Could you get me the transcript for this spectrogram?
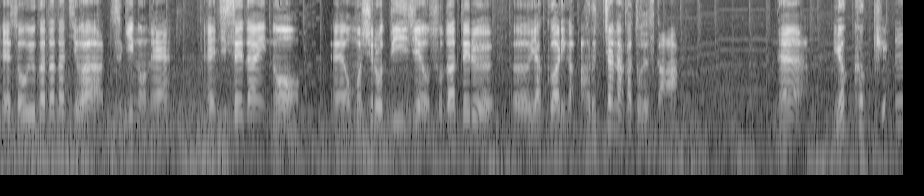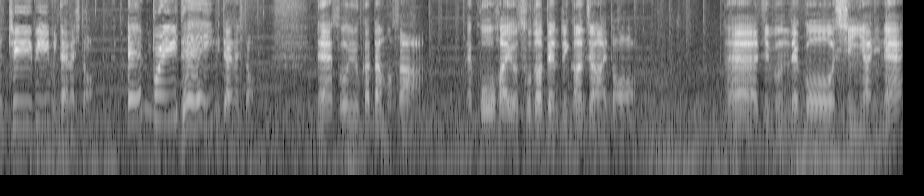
えー、そういう方たちは次のね、えー、次世代の、えー、面白 DJ を育てる役割があるっちゃなかとですか？ねえ、横金 TV みたいな人、エンブリデイみたいな人、ね、そういう方もさ、ね、後輩を育てんといかんじゃないと。ねえ自分でこう深夜にね、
